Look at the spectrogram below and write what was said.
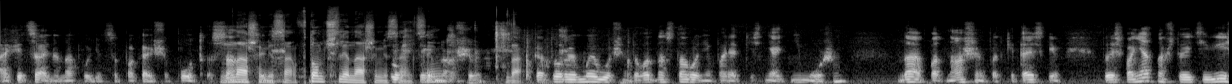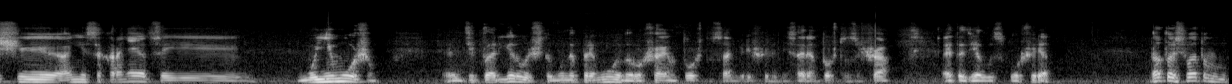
официально находится пока еще под санкциями. Нашими, в том числе нашими санкциями. Нашими, да. Которые мы, в общем-то, в одностороннем порядке снять не можем. Да, под нашим, под китайским. То есть понятно, что эти вещи, они сохраняются, и мы не можем э, декларировать, что мы напрямую нарушаем то, что сами решили, несмотря на то, что США это делают сплошь и рядом. Да, то есть в этом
